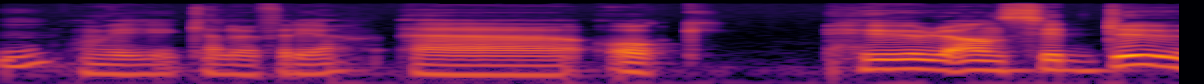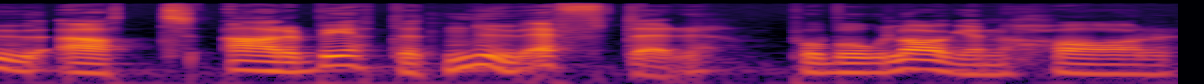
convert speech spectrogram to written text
Mm. om vi kallar det för det. Eh, och hur anser du att arbetet nu efter på bolagen har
